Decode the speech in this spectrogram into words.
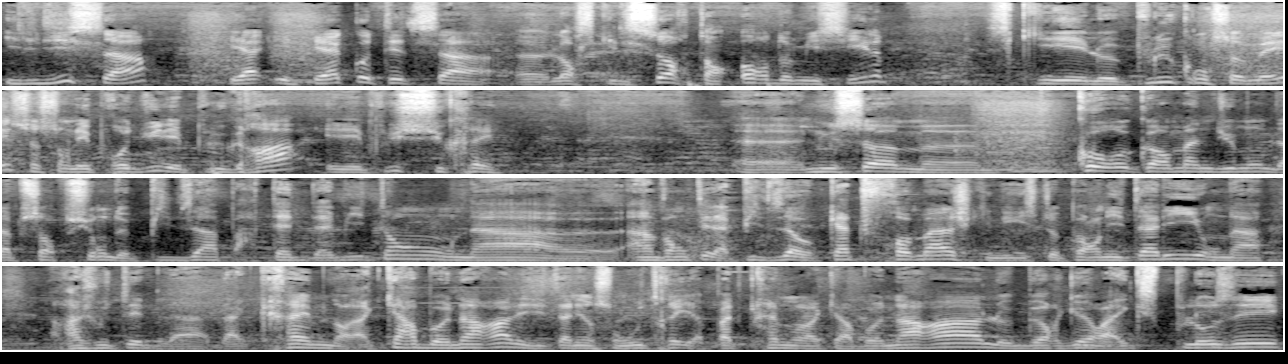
Ils disent ça, et à, à côté de ça, euh, lorsqu'ils sortent en hors domicile, ce qui est le plus consommé, ce sont les produits les plus gras et les plus sucrés. Euh, nous sommes euh, co-recordman du monde d'absorption de pizza par tête d'habitant. On a euh, inventé la pizza aux quatre fromages qui n'existe pas en Italie. On a rajouté de la, crème dans la carbonara. Les Italiens sont outrés, il n'y a pas de crème dans la carbonara. Le burger a explosé.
